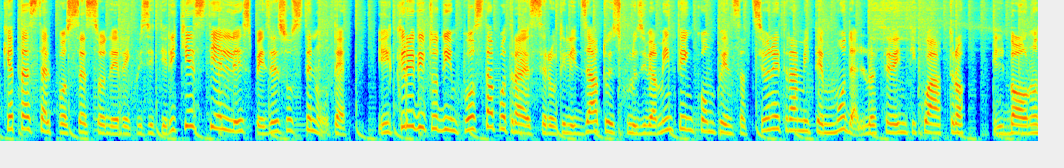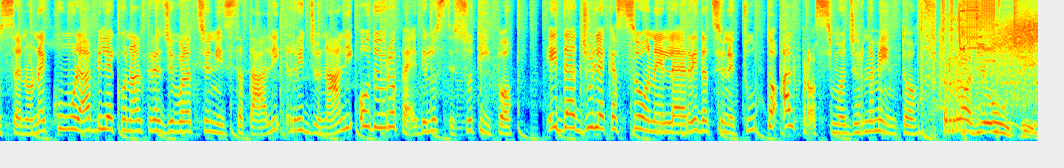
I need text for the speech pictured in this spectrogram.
che attesta il possesso dei requisiti richiesti e le spese sostenute. Il credito d'imposta potrà essere utilizzato esclusivamente in compensazione tramite modello F24. Il bonus non è cumulabile con altre agevolazioni statali, regionali o europee dello stesso tipo. E da Giulia Cassone, la redazione tutto, al prossimo aggiornamento. Radio UCI.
